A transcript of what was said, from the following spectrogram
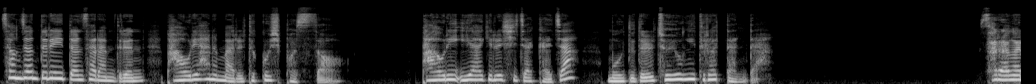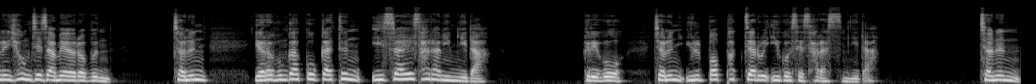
성전들에 있던 사람들은 바울이 하는 말을 듣고 싶었어. 바울이 이야기를 시작하자 모두들 조용히 들었단다. 사랑하는 형제자매 여러분, 저는 여러분과 똑같은 이스라엘 사람입니다. 그리고 저는 율법학자로 이곳에 살았습니다. 저는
